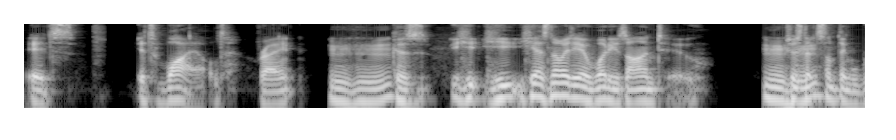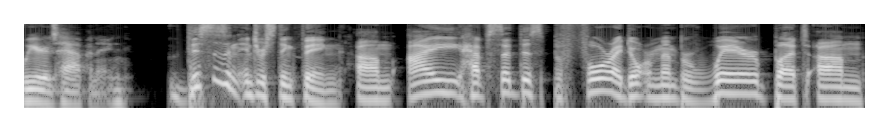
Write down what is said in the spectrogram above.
it's it's wild, right? Mm-hmm. Because he, he he has no idea what he's onto. Just that something weird's happening. This is an interesting thing. Um, I have said this before. I don't remember where, but um,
